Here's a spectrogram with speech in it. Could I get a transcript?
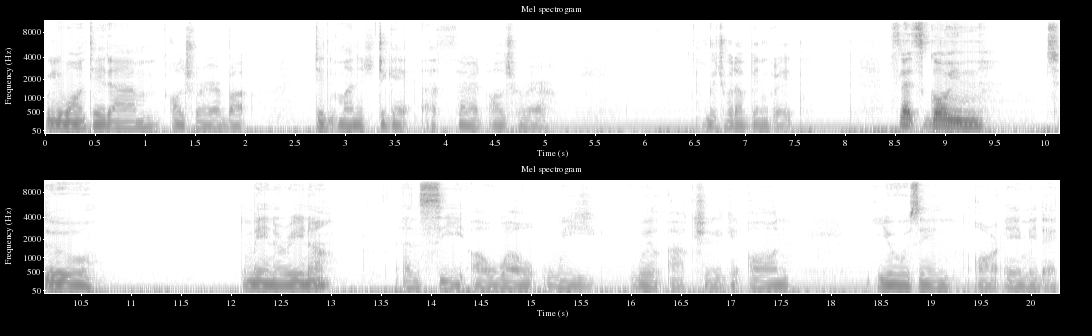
Really wanted um ultra rare but didn't manage to get a third ultra rare which would have been great. So let's go in to the main arena and see how well we will actually get on using our Amy deck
